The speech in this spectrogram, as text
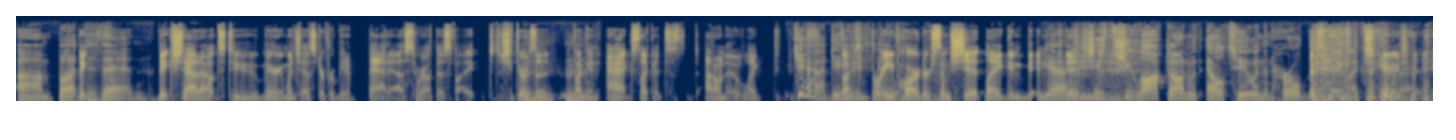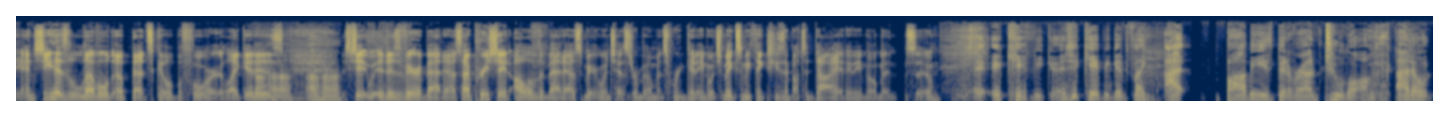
Um, but Big- then Big shout outs to Mary Winchester for being a badass throughout this fight. She throws Mhm, a mhm. fucking axe like it's I don't know, like yeah, dude. fucking Braveheart or some shit. Like and, and, Yeah, and she's she locked on with L two and then hurled this thing like dude, it. Dude. and she has leveled up that skill before. Like it is, uh-huh, uh-huh. shit, it is very badass. I appreciate all of the badass Mary Winchester moments we're getting, which makes me think she's about to die at any moment. So It, it can't be good. It can't be good. Like I, Bobby has been around too long. I don't.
